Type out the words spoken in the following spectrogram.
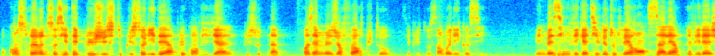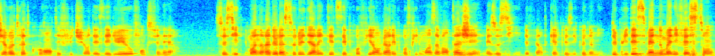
pour construire une société plus juste, plus solidaire, plus conviviale, plus soutenable. Troisième mesure forte, plutôt, c'est plutôt symbolique aussi, une baisse significative de toutes les rentes, salaires, privilèges et retraites courantes et futures des élus et hauts fonctionnaires. Ceci témoignerait de la solidarité de ces profils envers les profils moins avantagés, mais aussi de faire quelques économies. Depuis des semaines, nous manifestons,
